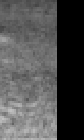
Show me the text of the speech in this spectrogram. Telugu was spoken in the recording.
ఎవరు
